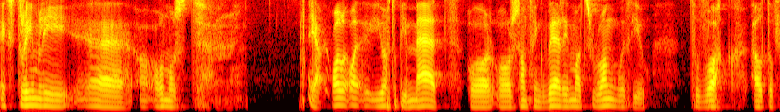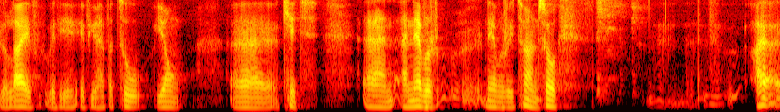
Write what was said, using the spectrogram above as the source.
extremely uh, almost yeah, you have to be mad or, or something very much wrong with you to walk out of your life with you if you have a two young uh, kids and, and never never return. So I,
